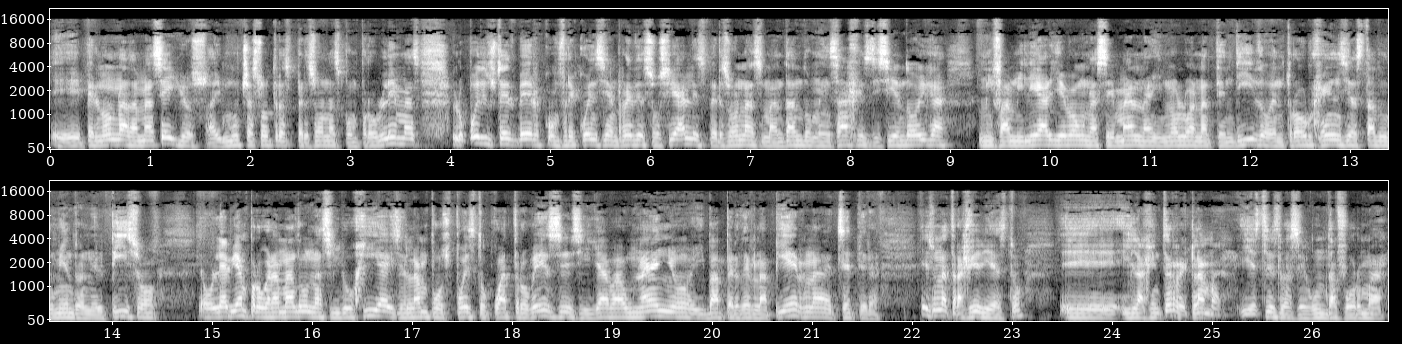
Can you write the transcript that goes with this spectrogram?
Eh, pero no nada más ellos, hay muchas otras personas con problemas. Lo puede usted ver con frecuencia en redes sociales, personas mandando mensajes diciendo, oiga, mi familiar lleva una semana y no lo han atendido, entró a urgencia, está durmiendo en el piso o le habían programado una cirugía y se la han pospuesto cuatro veces y ya va un año y va a perder la pierna, etcétera. Es una tragedia esto eh, y la gente reclama y esta es la segunda forma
